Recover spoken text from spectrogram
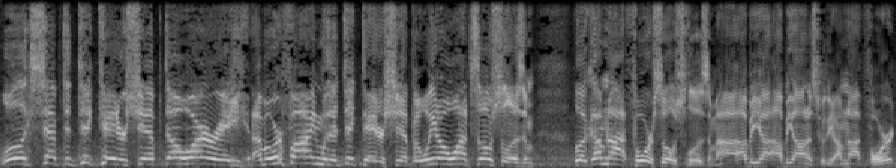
we'll accept a dictatorship. Don't worry. I mean, we're fine with a dictatorship, but we don't want socialism. Look, I'm not for socialism. I'll be I'll be honest with you. I'm not for it.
